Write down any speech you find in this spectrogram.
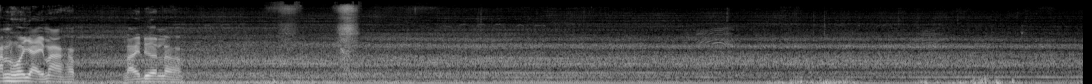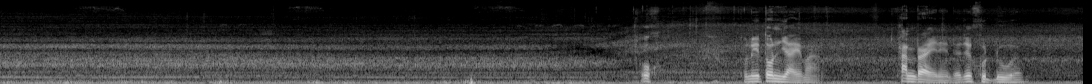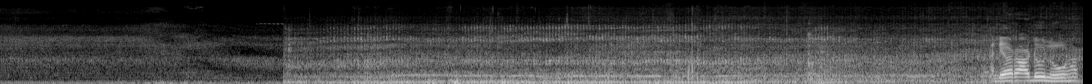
มันหัวใหญ่มากครับ หลายเดือนแล้วครับ โอ้ ตรงนี้ต้นใหญ่มาก พันไรเนี่ยเดี๋ยวจะขุดดูครับ เดี๋ยวรอดูหนูครับ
